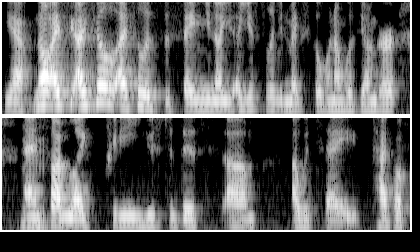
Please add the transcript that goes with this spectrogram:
Yeah, no, I, f- I feel I feel it's the same. You know, I used to live in Mexico when I was younger, mm-hmm. and so I'm like pretty used to this. Um, I would say type of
